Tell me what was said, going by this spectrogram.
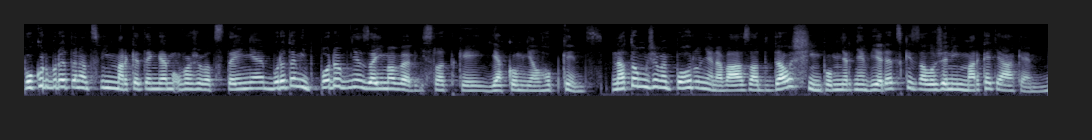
Pokud budete nad svým marketingem uvažovat stejně, budete mít podobně zajímavé výsledky, jako měl Hopkins. Na to můžeme pohodlně navázat dalším poměrně vědecky založeným marketákem,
